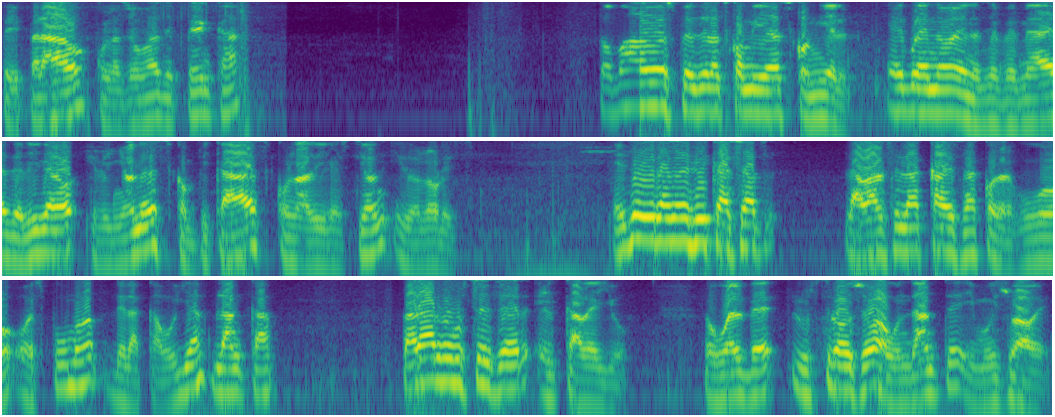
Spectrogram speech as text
preparado con las hojas de penca, tomado después de las comidas con miel. Es bueno en las enfermedades del hígado y riñones complicadas con la digestión y dolores. Es de gran eficacia lavarse la cabeza con el jugo o espuma de la cabulla blanca para robustecer el cabello. Lo vuelve lustroso, abundante y muy suave.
